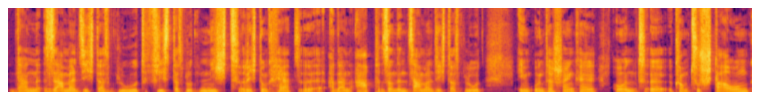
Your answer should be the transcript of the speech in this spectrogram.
dann sammelt sich das Blut, fließt das Blut nicht Richtung Herz äh, dann ab, sondern sammelt sich das Blut im Unterschenkel und äh, kommt zu Stauung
